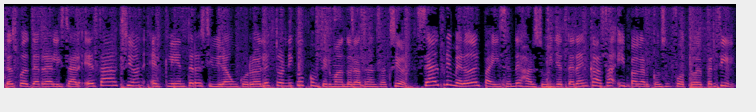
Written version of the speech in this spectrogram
Después de realizar esta acción, el cliente recibirá un correo electrónico confirmando la transacción. Sea el primero del país en dejar su billetera en casa y pagar con su foto de perfil.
